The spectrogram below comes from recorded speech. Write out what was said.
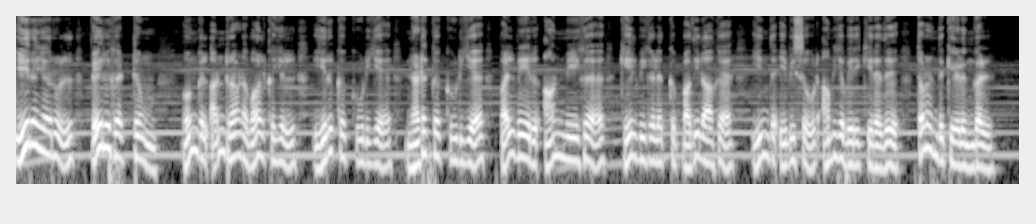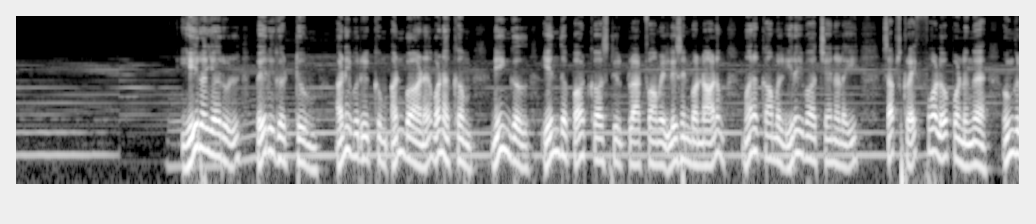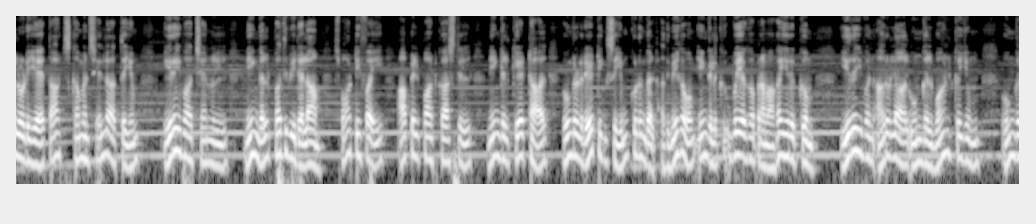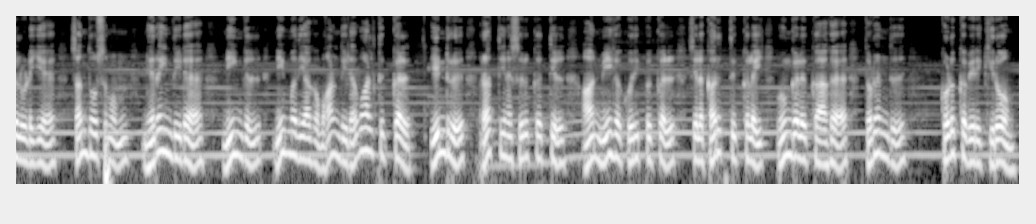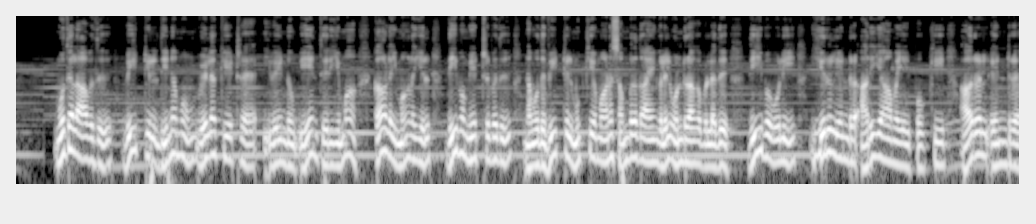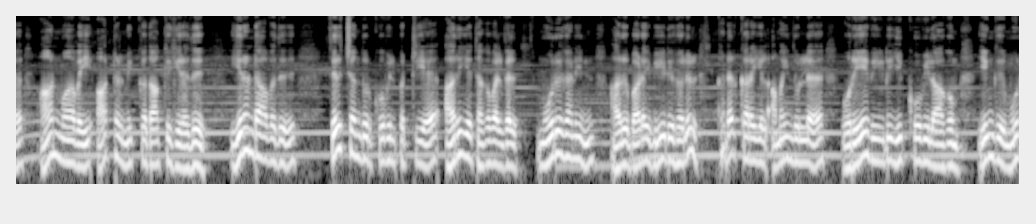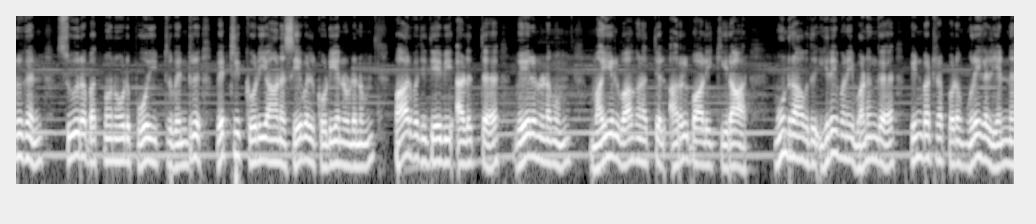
இறையருள் பெருகட்டும். உங்கள் அன்றாட வாழ்க்கையில் இருக்கக்கூடிய நடக்கக்கூடிய பல்வேறு ஆன்மீக கேள்விகளுக்கு பதிலாக இந்த எபிசோட் அமையவிருக்கிறது. தொடர்ந்து கேளுங்கள். இறையருள் பெருகட்டும். அனைவருக்கும் அன்பான வணக்கம். நீங்கள் எந்த பாட்காஸ்டில் பிளாட்ஃபார்மில் லிசன் பண்ணாலும் மறக்காமல் இறைவா சேனலை சப்ஸ்கிரைப் ஃபாலோ பண்ணுங்க. உங்களுடைய தாட்ஸ் கமெண்ட்ஸ் எல்லாத்தையும் இறைவா சேனலில் நீங்கள் பதிவிடலாம். ஸ்பாட்டிஃபை ஆப்பிள் பாட்காஸ்டில் நீங்கள் கேட்டால் உங்கள் ரேட்டிங்ஸையும் கொடுங்கள். அது மிகவும் எங்களுக்கு உபயோகபரமாக இருக்கும். இறைவன் அருளால் உங்கள் வாழ்க்கையும் உங்களுடைய சந்தோஷமும் நிறைந்திட நீங்கள் நிம்மதியாக வாழ்ந்திட வாழ்த்துக்கள். இன்று ரத்தின சுருக்கத்தில் ஆன்மீக குறிப்புகள் சில கருத்துக்களை உங்களுக்காக தொடர்ந்து கொடுக்கவிருக்கிறோம். முதலாவது வீட்டில் தினமும் விளக்கேற்ற வேண்டும். ஏன் தெரியுமா? காலை மாலையில் தீபம் ஏற்றுவது நமது வீட்டில் முக்கியமான சம்பிரதாயங்களில் ஒன்றாக உள்ளது. தீப ஒளி இருள் என்ற அறியாமையை போக்கி அருள் என்ற ஆன்மாவை ஆற்றல் மிக்கதாக்குகிறது. இரண்டாவது திருச்செந்தூர் கோவில் பற்றிய அரிய தகவல்கள் முருகனின் அறுபடை வீடுகளில் கடற்கரையில் அமைந்துள்ள ஒரே வீடு இக்கோவிலாகும். இங்கு முருகன் சூரபத்மனோடு போரிட்டு வென்று வெற்றி கொடியான சேவல் கொடியனுடனும் பார்வதி தேவி அழுத்த வேலனுடனும் மயில் வாகனத்தில் அருள்பாலிக்கிறார் மூன்றாவது இறைவனை வணங்க பின்பற்றப்படும் முறைகள் என்ன?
